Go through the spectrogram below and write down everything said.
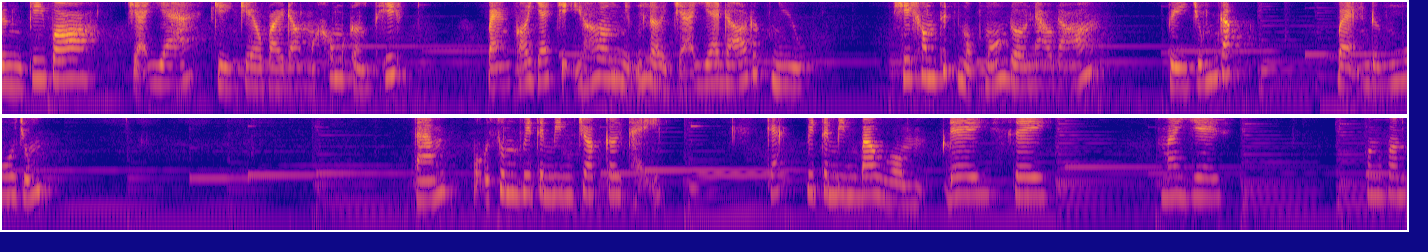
đừng ki bo trả giá kỳ kèo bài đồng không cần thiết bạn có giá trị hơn những lời trả giá đó rất nhiều khi không thích một món đồ nào đó vì chúng đắt bạn đừng mua chúng 8. Bổ sung vitamin cho cơ thể Các vitamin bao gồm D, C, magie vân vân.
